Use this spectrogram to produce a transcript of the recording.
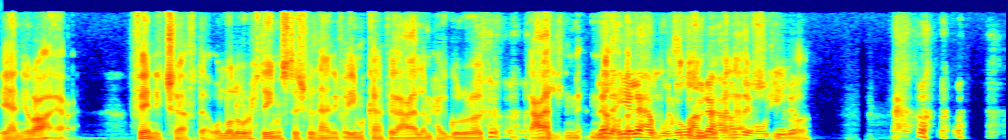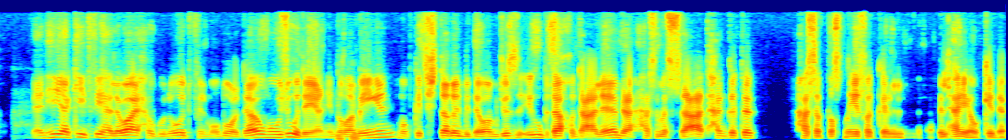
يعني رائع. فين يتشاف ده؟ والله لو رحت أي مستشفى ثاني في أي مكان في العالم حيقولوا لك تعال لا لا هي لها بنود ولها أنظمة موجوده أيوة. يعني هي أكيد فيها لوائح وبنود في الموضوع ده وموجودة يعني نظاميا ممكن تشتغل بدوام جزئي وبتاخذ عليه حسب الساعات حقتك. حسب تصنيفك في الهيئة وكذا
